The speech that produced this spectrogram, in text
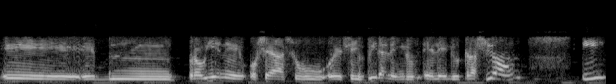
eh, mm, proviene, o sea, su, eh, se inspira en la, ilustración y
